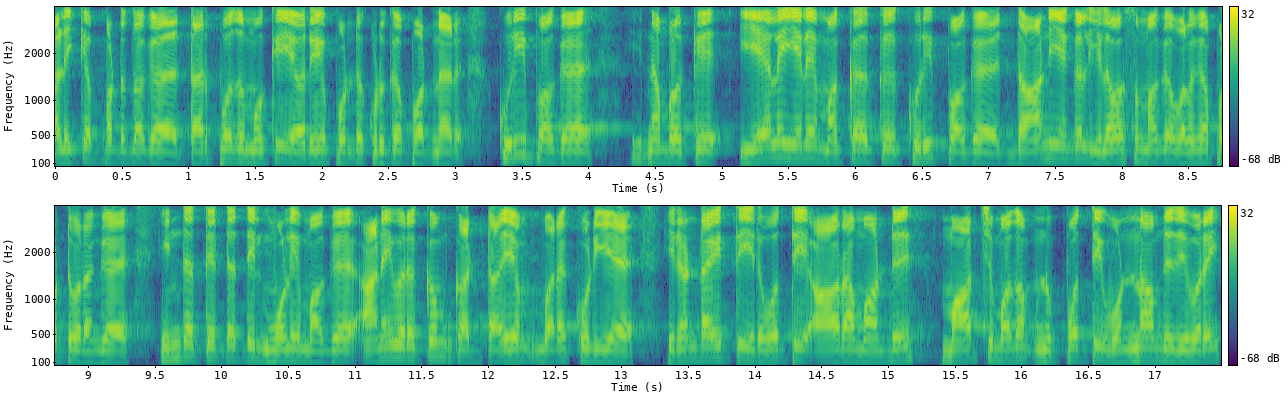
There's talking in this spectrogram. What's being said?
அளிக்கப்பட்டதாக தற்போது முக்கிய அறிவிப்பு ஒன்று கொடுக்கப்பட்டனர். குறிப்பாக நம்மளுக்கு ஏழை ஏழை மக்களுக்கு குறிப்பாக தானியங்கள் இலவசமாக வழங்கப்பட்டு வராங்க. இந்த திட்டத்தின் மூலியமாக அனைவருக்கும் கட்டாயம் வரக்கூடிய இரண்டாயிரத்தி இருபத்தி ஆறாம் ஆண்டு மார்ச் மாதம் முப்பத்தி ஒன்றாம் தேதி வரை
